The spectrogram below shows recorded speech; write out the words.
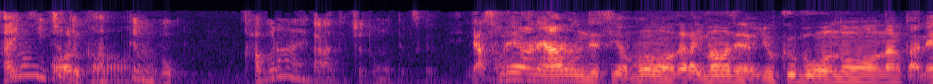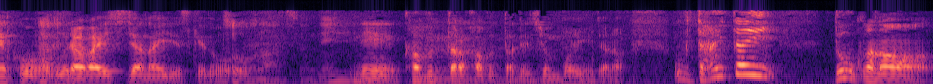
最近ちょっと買っても僕、被らないかなってちょっと思ってますけどね。いや、それはね、あるんですよ。もう、だから今までの欲望のなんかね、こ、はいう裏返しじゃないですけど、そうなんですよね。ねかぶったらかぶったで、ジョンボリみたいな。僕、大体、どうかな、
